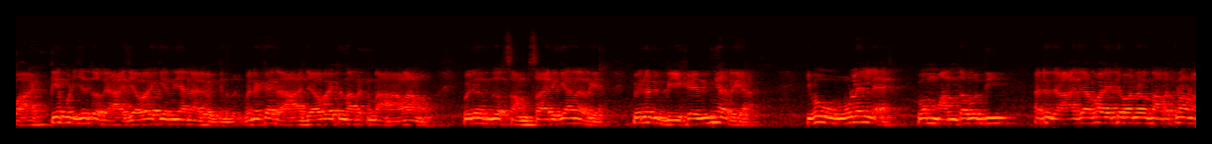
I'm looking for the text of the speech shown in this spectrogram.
പട്ടിയെ പിടിച്ചിട്ട് രാജാവാക്കിയെന്ന് ഞാൻ ആലോചിക്കുന്നത്. ഇവനൊക്കെ രാജാവായിട്ട് നടക്കുന്ന ആളാണോ? ഇവന് എന്തോ സംസാരിക്കാൻ അറിയാം ഇവനൊരു ബിഹേവിങ് അറിയാം ഇവ ഊളല്ലേ? ഇവ മന്ദബുദ്ധി മറ്റു രാജാവായിട്ട് അവനെ നടക്കണമാണ്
